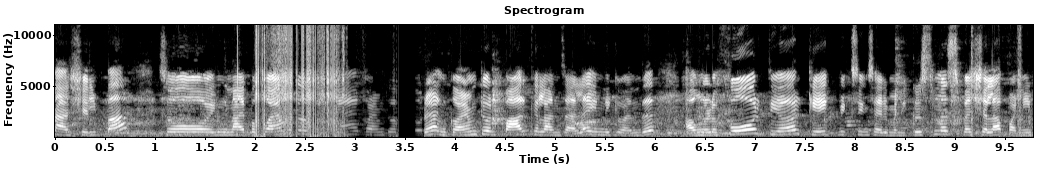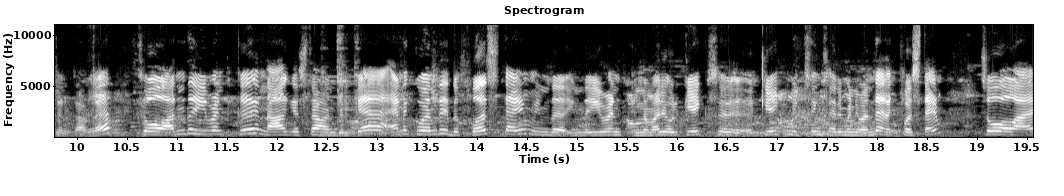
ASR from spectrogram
நான் ஷில்பா. ஸோ இங்கே நான் இப்போ கோயம்புத்தூர் இருக்கேன். கோயம்புத்தூர் போகிறேன் அண்ட் கோயம்புத்தூர் பார்க் லான்ஸால் இன்றைக்கி வந்து அவங்களோட fourth year cake mixing ceremony Christmas ஸ்பெஷலாக பண்ணிட்டு இருக்காங்க. ஸோ அந்த ஈவெண்ட்டுக்கு நான் கெஸ்ட்டாக வந்திருக்கேன். எனக்கு வந்து இது ஃபர்ஸ்ட் டைம் இந்த இந்த ஈவெண்ட் இந்த மாதிரி ஒரு கேக் கேக் மிக்சிங் செரிமனி வந்து எனக்கு first time so I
